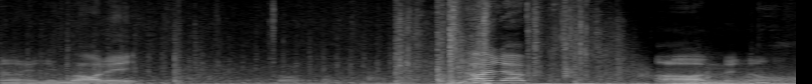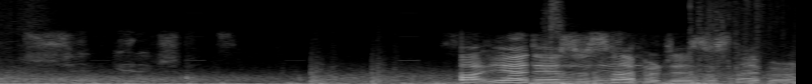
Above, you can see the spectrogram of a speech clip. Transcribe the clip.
Non, il est mort lui. Oh là Oh mais non. Oh, yeah, there's a sniper. There's a sniper.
